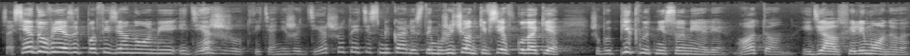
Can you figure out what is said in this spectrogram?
соседу врезать по физиономии и держат, ведь они же держат эти смекалистые мужичонки всех в кулаке, чтобы пикнуть не сумели. Вот он, идеал Филимонова.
